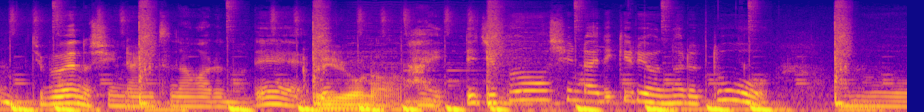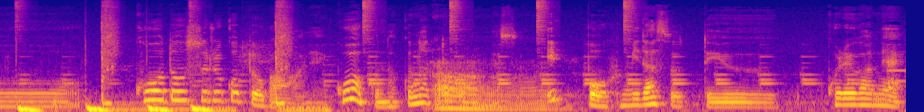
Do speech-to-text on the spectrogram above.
うん、自分への信頼につながるのででというようなはい、で自分を信頼できるようになると、あのー行動することがね怖くなくなってくるんです一歩を踏み出すっていうこれがね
